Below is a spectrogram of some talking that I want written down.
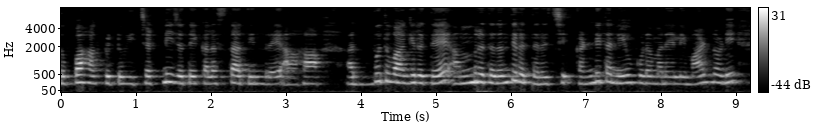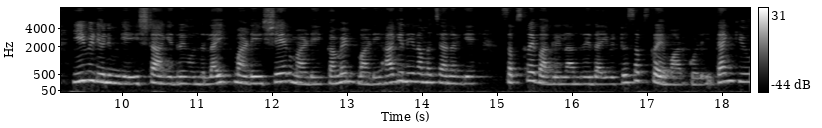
ತುಪ್ಪ ಹಾಕಿಬಿಟ್ಟು ಈ ಚಟ್ನಿ ಜೊತೆ ಕಲಸ್ತಾ ತಿಂದರೆ ಆಹಾ, ಅದ್ಭುತವಾಗಿರುತ್ತೆ, ಅಮೃತದಂತಿರುತ್ತೆ ರುಚಿ. ಖಂಡಿತ ನೀವು ಕೂಡ ಮನೆಯಲ್ಲಿ ಮಾಡಿ ನೋಡಿ. ಈ ವಿಡಿಯೋ ನಿಮಗೆ ಇಷ್ಟ ಆಗಿದ್ರೆ ಒಂದು ಲೈಕ್ ಮಾಡಿ, ಶೇರ್ ಮಾಡಿ, ಕಮೆಂಟ್ ಮಾಡಿ. ಹಾಗೆಯೇ ನಮ್ಮ ಚಾನಲ್ಗೆ ಸಬ್ಸ್ಕ್ರೈಬ್ ಆಗಲಿಲ್ಲ ಅಂದರೆ ದಯವಿಟ್ಟು ಸಬ್ಸ್ಕ್ರೈಬ್ ಮಾಡ್ಕೊಳ್ಳಿ. Thank you.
